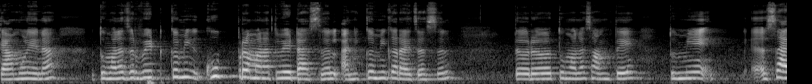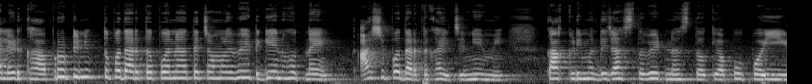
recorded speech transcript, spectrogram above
त्यामुळे ना तुम्हाला जर वेट कमी खूप प्रमाणात वेट असेल आणि कमी करायचं असेल तर तुम्हाला सांगते तुम्ही सॅलेड खा. प्रोटीनयुक्त पदार्थ पण त्याच्यामुळे वेट गेन होत नाही. असे पदार्थ खायचे नेहमी. काकडीमध्ये जास्त वेट नसतं किंवा पोपई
